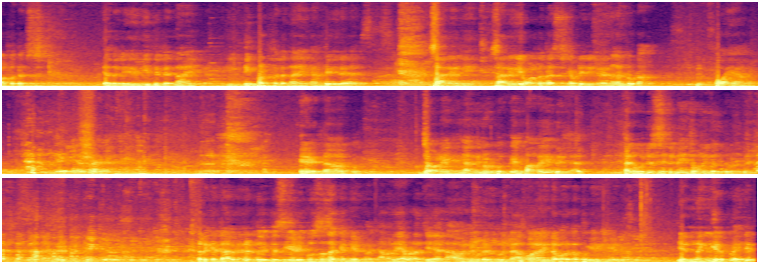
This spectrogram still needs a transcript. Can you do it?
ഓൾ ദ ബെസ്റ്റ് അതിൽ ഇതിലെ നായിക. ഈ ഈ പടത്തിലെ നായിക പേര് Sarangi. Sarangi all the best എവിടെ ഇരിക്കണമെന്ന് കണ്ടുകൂടാ? പോയാ. എല്ലാവർക്കും. ജോണി ഞാൻ നിന്നോട് പ്രത്യേകം പറയുന്നില്ല. അല്ല ഒരു സിനിമയും ജോണി ബന്ധപ്പെടുന്നില്ല ഇടയ്ക്ക് എല്ലാവരും കണ്ടു വെച്ച് സി ഡി മൂസ സെക്കൻഡ് ഉണ്ടോ ഞാൻ പറയാം എവിടെ ചെയ്യാൻ അവൻ ഇവിടെ ഒന്നുമില്ല. അവൻ അതിന്റെ പുറകെ പോയിരിക്കുകയാണ് എന്നെങ്കിലും വരും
